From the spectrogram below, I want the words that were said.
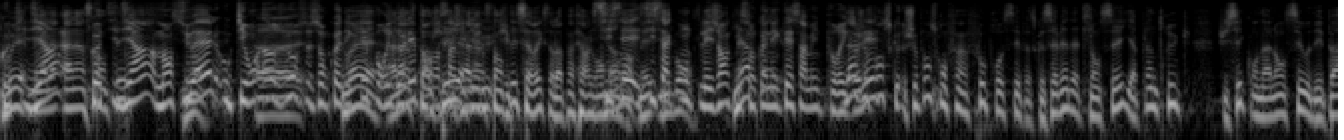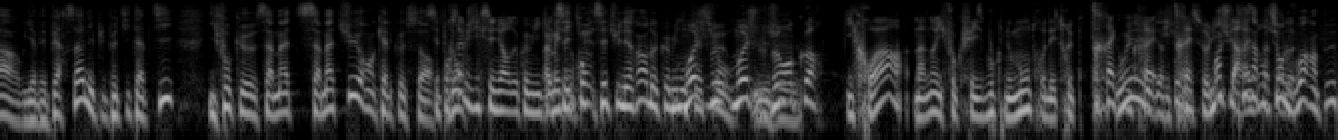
Quotidien, à T- quotidien, mensuel, ou qui ont un Euh, jour se sont connectés Ouais, pour rigoler pendant T, 5 à minutes. l'instant T, c'est vrai que ça ne va pas faire grand Si, mais- si ça mais bon. compte les gens qui Mais sont après, connectés 5 minutes pour Là, rigoler. je pense que je pense qu'on fait un faux procès parce que ça vient d'être lancé. Il y a plein de trucs, tu sais, qu'on a lancé au départ où il y avait personne, et puis petit à petit, il faut que ça, mat- ça mature en quelque sorte. C'est pour ça que je dis que c'est une erreur de communication. mais c'est une erreur de Moi, je communication. veux, moi, je veux Je- encore y croire. Maintenant, il faut que Facebook nous montre des trucs très Oui, concrets et très solides. Moi, je suis très impatient de le- voir un peu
